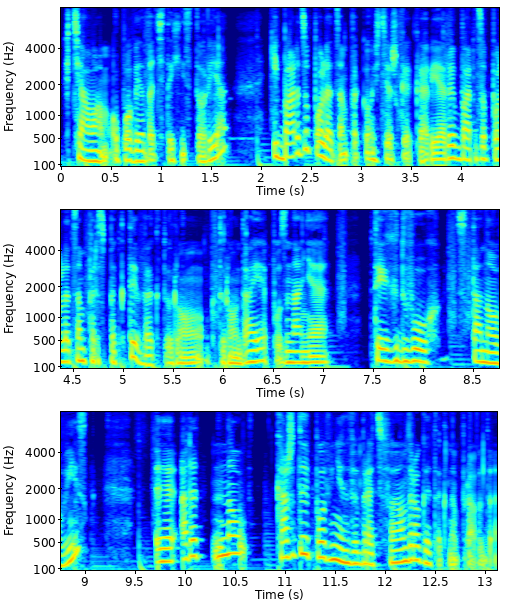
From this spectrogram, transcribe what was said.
chciałam opowiadać te historie. I bardzo polecam taką ścieżkę kariery, bardzo polecam perspektywę, którą, którą daje poznanie tych dwóch stanowisk, y, ale no każdy powinien wybrać swoją drogę tak naprawdę.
